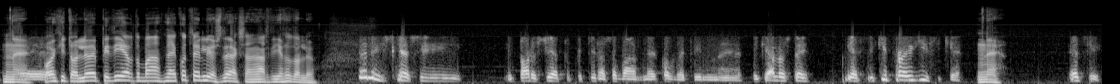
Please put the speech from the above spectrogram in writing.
Ναι. Ε, Όχι, το λέω επειδή από τον Παναθηναϊκό τελείωσε. Δεν θα ξανάρθει, γι' αυτό το λέω. Δεν έχει σχέση η παρουσία του Πιτίνο στον Παναθηναϊκό με την ε, εθνική. Άλλωστε η εθνική προηγήθηκε. Ναι. Έτσι.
